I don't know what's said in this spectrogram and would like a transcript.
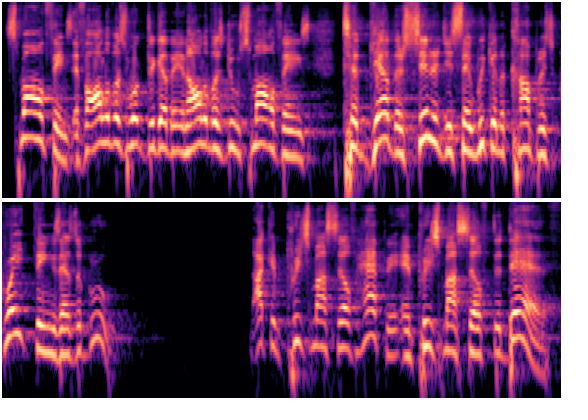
Small things. If all of us work together and all of us do small things, together, synergy say we can accomplish great things as a group. I can preach myself happy and preach myself to death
